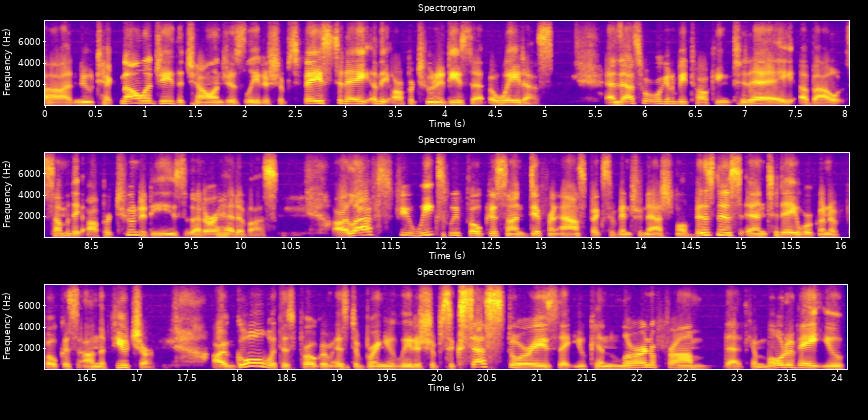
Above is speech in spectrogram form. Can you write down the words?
uh, new technology, the challenges leaderships face today, and the opportunities that await us. And that's what we're going to be talking today about some of the opportunities that are ahead of us. Our last few weeks, we focused on different aspects of international business, and today we're going to focus on the future. Our goal with this program is to bring you leadership success stories that you can learn from, that can motivate you,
